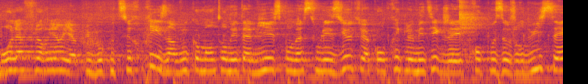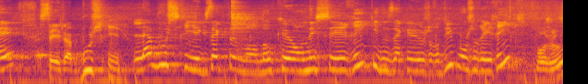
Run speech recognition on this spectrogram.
Bon là Florian, il n'y a plus beaucoup de surprises. hein. Vu comment on est habillé, ce qu'on a sous les yeux, tu as compris que le métier que j'allais te proposer aujourd'hui, c'est C'est la boucherie. la boucherie, exactement. Donc euh, on est chez Eric qui nous accueille aujourd'hui. Bonjour Eric. Bonjour.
